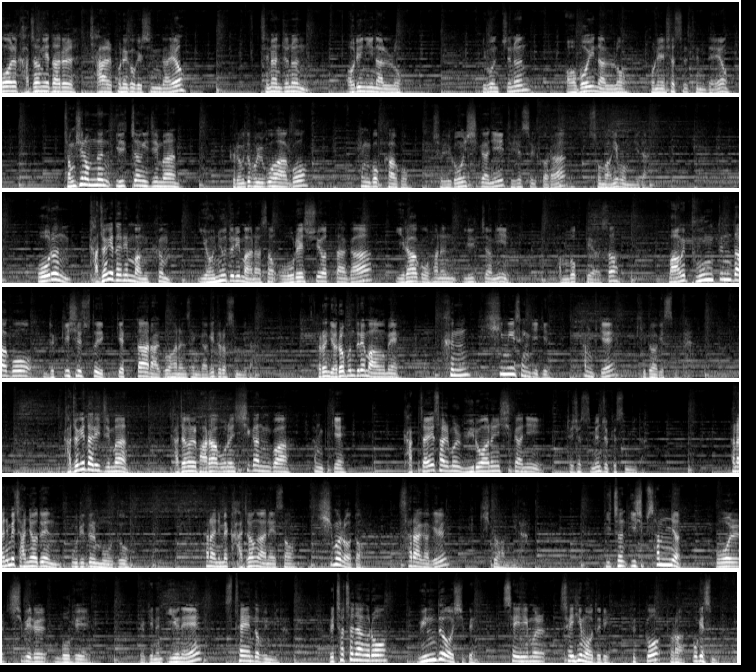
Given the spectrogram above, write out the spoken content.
5월 가정의 달을 잘 보내고 계신가요? 지난주는 어린이날로, 이번주는 어버이날로 보내셨을 텐데요. 정신없는 일정이지만, 그럼에도 불구하고 행복하고 즐거운 시간이 되셨을 거라 소망해 봅니다. 5월은 가정의 달인 만큼 연휴들이 많아서 오래 쉬었다가 일하고 하는 일정이 반복되어서 마음이 붕 뜬다고 느끼실 수도 있겠다라고 하는 생각이 들었습니다. 그런 여러분들의 마음에 큰 힘이 생기길 함께 기도하겠습니다. 가정의 달이지만 가정을 바라보는 시간과 함께 각자의 삶을 위로하는 시간이 되셨으면 좋겠습니다. 하나님의 자녀된 우리들 모두 하나님의 가정 안에서 힘을 얻어 살아가길 기도합니다. 2023년 5월 11일 목요일 여기는 이은혜의 스탠드업입니다. 우리 첫 찬양으로 윈드워십의 새 힘을 새 힘 얻으리 듣고 돌아오겠습니다.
